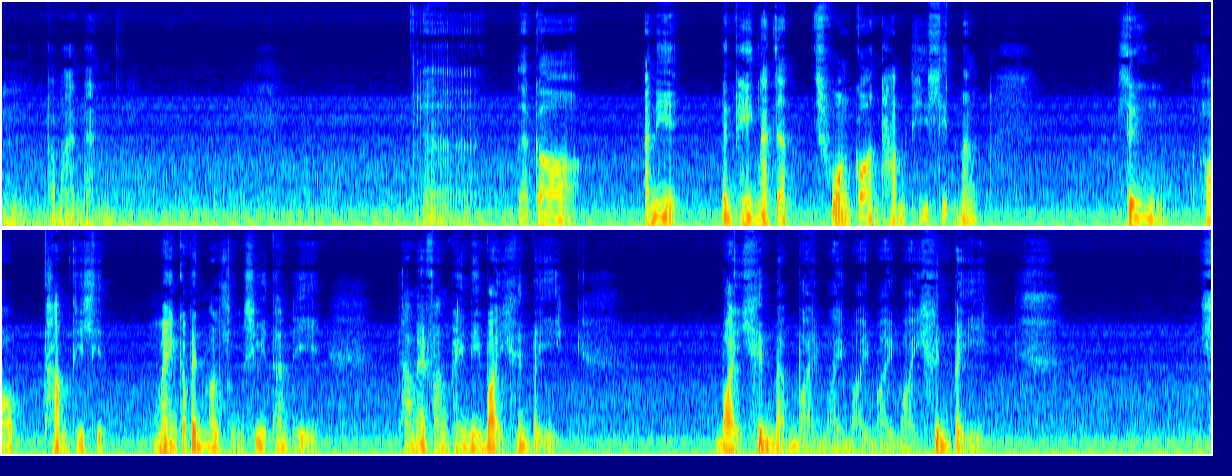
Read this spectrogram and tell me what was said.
อืม ประมาณนั้นเออแล้วก็อันนี้เป็นเพลงน่าจะช่วงก่อนทำทีสิทธ์มั้งซึ่งพอทำทีสิทธ์แม่งก็เป็นมรสุมชีวิตทันทีทำให้ฟังเพลงนี้บ่อยขึ้นไปอีก บ่อยขึ้นแบบบ่อยบ่อยบ่อยบ่อยบ่อยขึ้นไปอีกเค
